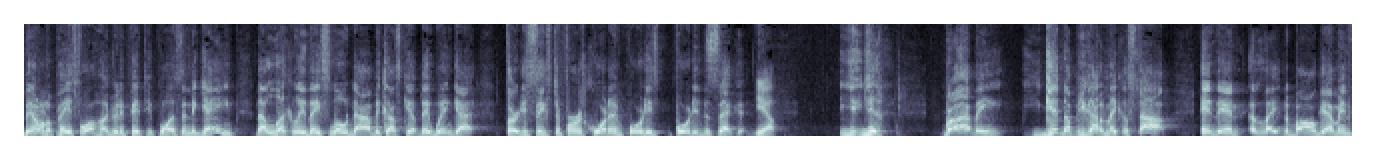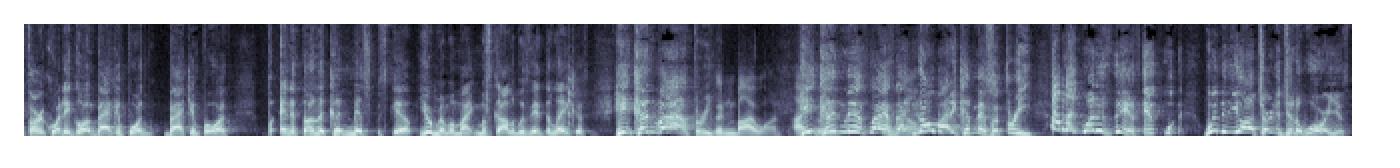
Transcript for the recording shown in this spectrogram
They're on a pace for 150 points in the game. Now, luckily, they slowed down because Skip, they went and got 36 the first quarter and 40, 40 the second Yep. you, you, bro, I mean, getting up, you got to make a stop. And then uh, late in the ball game, I mean, third quarter, they going back and forth, back and forth. And the Thunder couldn't miss Skip. You remember Mike Muscala was at the Lakers? He couldn't buy a three. Couldn't buy one. I he agree. couldn't miss last night. No. Nobody could miss a three. I'm like, what is this? It- when did y'all turn into the Warriors?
